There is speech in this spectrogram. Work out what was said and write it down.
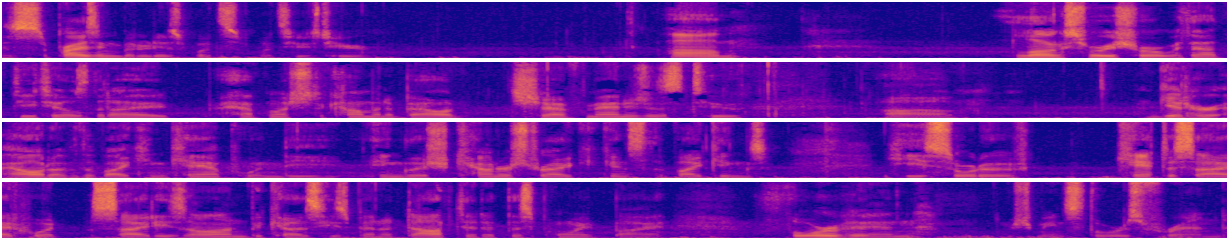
is surprising, but it is what's what's used here. Um, long story short, without details that I have much to comment about, Shef manages to uh, get her out of the Viking camp when the English counterstrike against the Vikings. He sort of can't decide what side he's on because he's been adopted at this point by Thorvin, which means Thor's friend.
